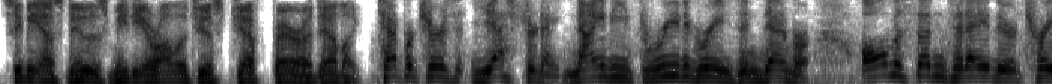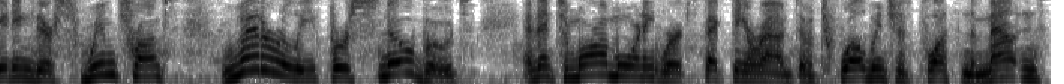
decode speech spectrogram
CBS News meteorologist Jeff Berardelli. Temperatures yesterday, 93 degrees in Denver. All of a sudden today, they're trading their swim trunks literally for snow boots. And then tomorrow morning, we're expecting around 12 inches plus in the mountains.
